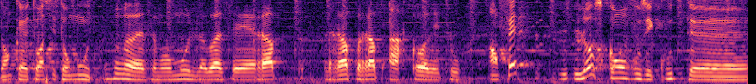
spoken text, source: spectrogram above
Donc euh, toi, c'est ton mood. Ouais, c'est mon mood là-bas, c'est rap, rap, rap, hardcore et tout. En fait, lorsqu'on vous écoute euh,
